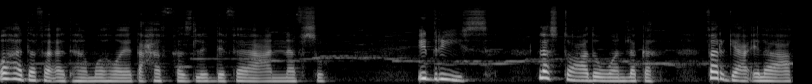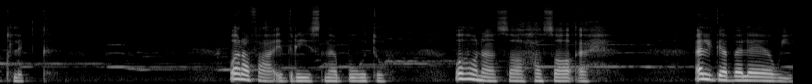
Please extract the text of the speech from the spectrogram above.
وهتف أدهم وهو يتحفز للدفاع عن نفسه. إدريس لست عدوا لك فارجع إلى عقلك. ورفع إدريس نبوته وهنا صاح صائح الجبلاوي.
